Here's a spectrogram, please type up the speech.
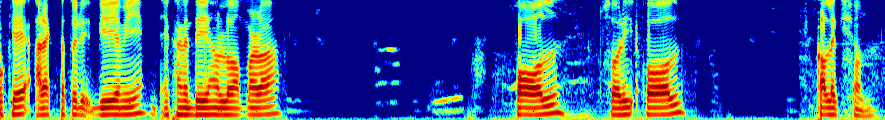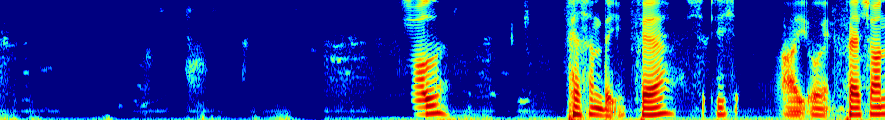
ওকে, আরেকটা তৈরি দিয়ে আমি, এখানে দিই হলো আমরা all sorry all collection all fashion দেই আই ও fashion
